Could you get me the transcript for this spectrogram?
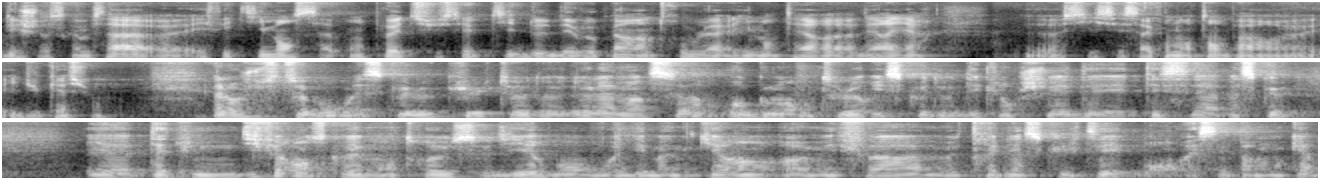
des choses comme ça. effectivement, ça, on peut être susceptible de développer un trouble alimentaire derrière. Si c'est ça qu'on entend par éducation. Alors justement, est-ce que le culte de, de la minceur augmente le risque de déclencher des TCA Parce que il y a peut-être une différence quand même entre se dire bon on voit des mannequins hommes et femmes très bien sculptés. Bon c'est pas mon cas.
